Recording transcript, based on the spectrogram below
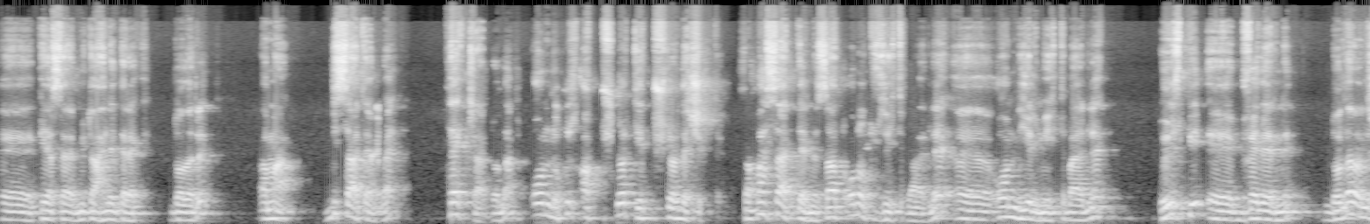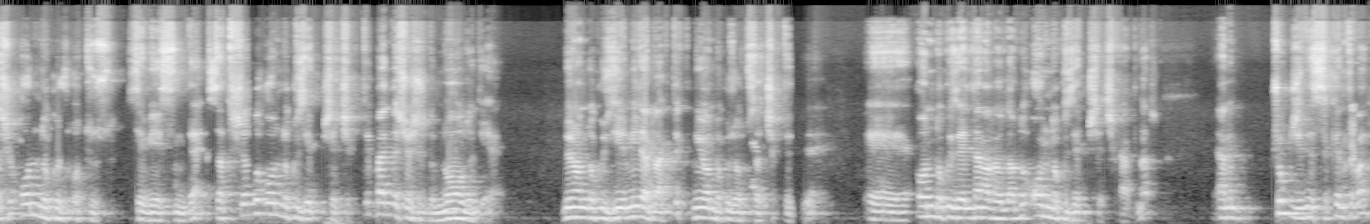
e, piyasaya müdahale ederek doları. Ama bir saat evvel tekrar dolar 19.64-74'e çıktı. Sabah saatlerinde saat 10.30 itibariyle, e, 10.20 itibariyle döviz e, büfelerinin dolar alışı 19.30 seviyesinde, satışları da 19.70'e çıktı. Ben de şaşırdım ne oldu diye. Dün 19.20 ile bıraktık, niye 19.30'a çıktı diye. E, 19.50'den alıyorlardı, 19.70'e çıkardılar. Yani çok ciddi sıkıntı var.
